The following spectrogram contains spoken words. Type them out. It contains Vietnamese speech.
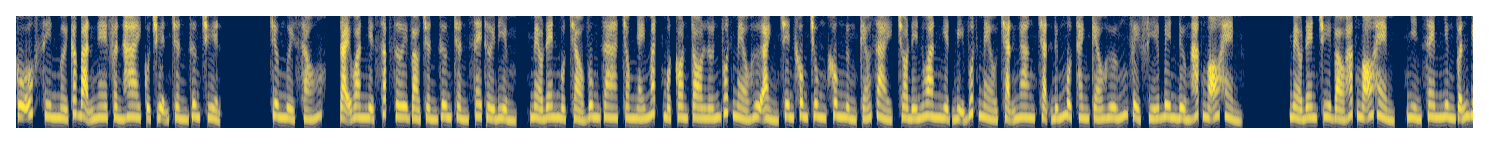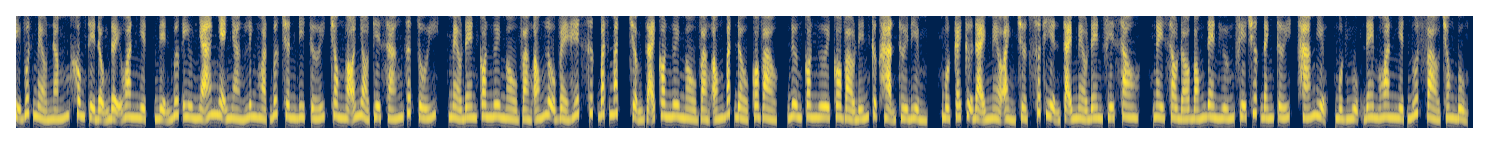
Cô Úc xin mời các bạn nghe phần 2 của truyện Trần Dương truyện. Chương 16. Tại Hoan nghiệt sắp rơi vào Trần Dương trần xe thời điểm, mèo đen một chảo vung ra trong nháy mắt một con to lớn vuốt mèo hư ảnh trên không trung không ngừng kéo dài cho đến Hoan nghiệt bị vuốt mèo chặn ngang chặn đứng một thanh kéo hướng về phía bên đường hắc ngõ hẻm. Mèo đen truy vào hắc ngõ hẻm, nhìn xem nhưng vẫn bị vuốt mèo nắm không thể động đậy oan nghiệt, nện bước yêu nhã nhẹ nhàng linh hoạt bước chân đi tới, trong ngõ nhỏ tia sáng rất tối, mèo đen con ngươi màu vàng óng lộ vẻ hết sức bắt mắt, chậm rãi con ngươi màu vàng óng bắt đầu co vào, đường con ngươi co vào đến cực hạn thời điểm, một cái cự đại mèo ảnh chợt xuất hiện tại mèo đen phía sau, ngay sau đó bóng đen hướng phía trước đánh tới, há miệng, một ngụm đem hoan nghiệt nuốt vào trong bụng.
